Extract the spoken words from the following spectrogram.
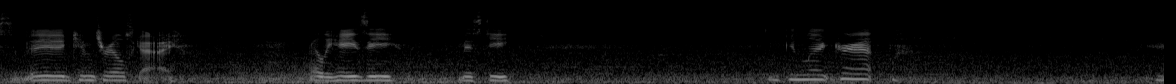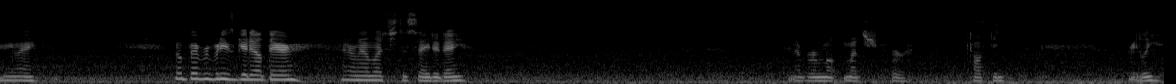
Just a big chemtrail sky. Really hazy, misty. Looking like crap. Anyway, hope everybody's good out there. I don't have much to say today. Never much for talking, really.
